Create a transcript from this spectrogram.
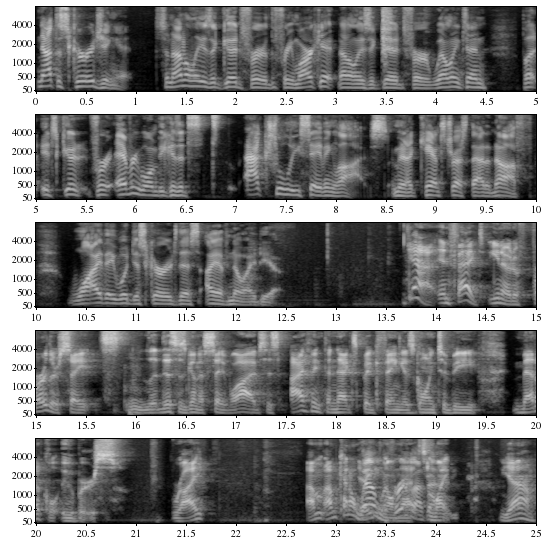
not discouraging it. So not only is it good for the free market, not only is it good for Wilmington, but it's good for everyone because it's actually saving lives. I mean, I can't stress that enough. Why they would discourage this, I have no idea. Yeah, in fact, you know, to further say that this is going to save lives is I think the next big thing is going to be medical Ubers, right? I'm, I'm kind of yeah, waiting on that. So that. like, yeah.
